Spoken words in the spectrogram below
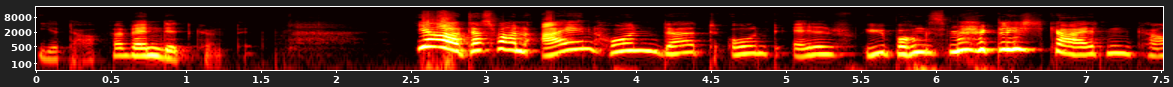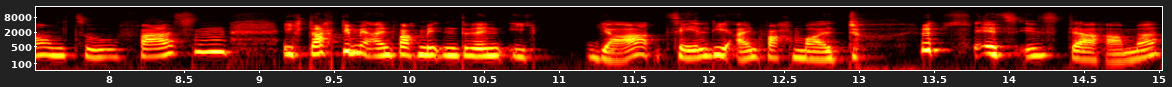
ihr da verwendet könntet. Ja, das waren 111 Übungsmöglichkeiten, kaum zu fassen. Ich dachte mir einfach mittendrin, ich ja, zähl die einfach mal durch. Es ist der Hammer,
